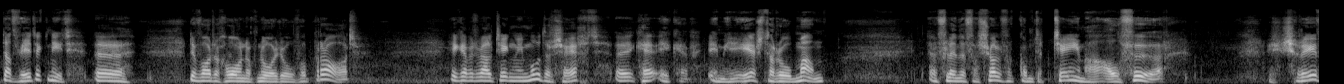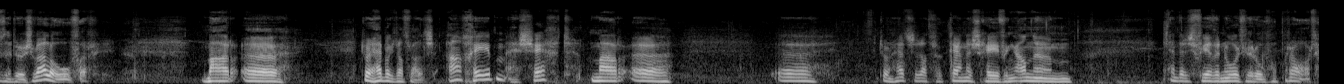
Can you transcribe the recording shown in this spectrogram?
Dat weet ik niet. Eh, er wordt er gewoon nog nooit over gepraat. Ik heb het wel tegen mijn moeder gezegd. Eh, ik, heb, ik heb in mijn eerste roman, eh, Vlinder van Sulver, komt het thema al voor. Dus ik schreef er dus wel over. Maar eh, toen heb ik dat wel eens aangegeven en zegt. Maar eh, eh, toen had ze dat voor kennisgeving aan hem. En er is verder nooit weer over gepraat.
